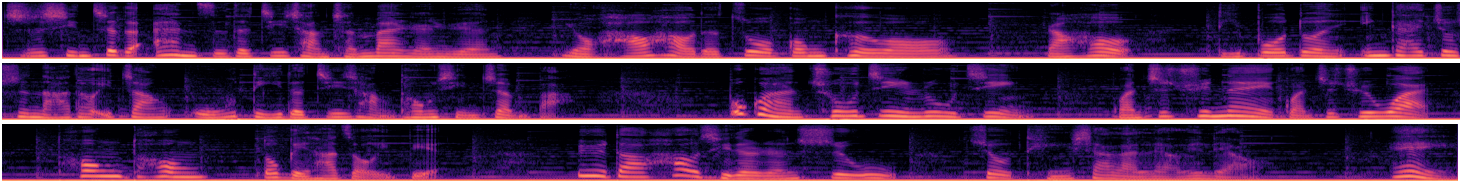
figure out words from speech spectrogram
执行这个案子的机场承办人员有好好的做功课哦。然后迪波顿应该就是拿到一张无敌的机场通行证吧，不管出境入境、管制区内、管制区外，通通都给他走一遍。遇到好奇的人事物，就停下来聊一聊。嘿，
